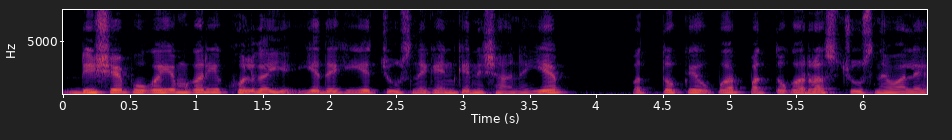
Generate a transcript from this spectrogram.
डी शेप हो गई है, मगर ये खुल गई है। ये देखिए, ये चूसने के इनके निशान है। ये पत्तों के ऊपर, पत्तों का रस चूसने वाले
